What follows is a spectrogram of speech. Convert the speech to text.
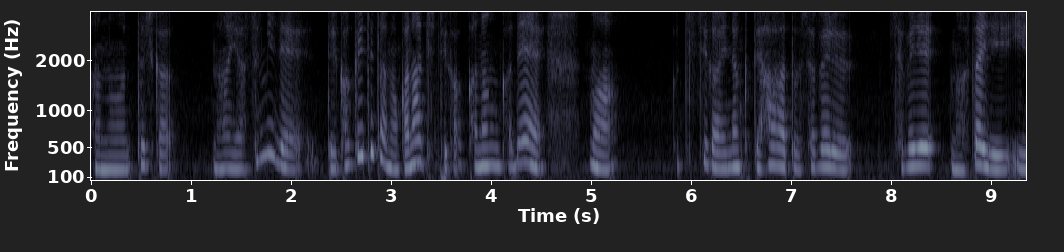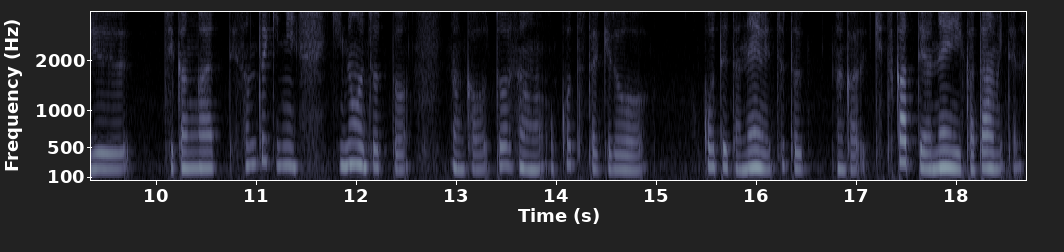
あの確かな休みで出かけてたのかな父がかなんかでまあ父がいなくて母と喋る喋れ、まあ、2人でいる時間があってその時に昨日ちょっとなんかお父さん怒ってたけど怒ってたねちょっとなんかきつかったよね言い方みたいな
